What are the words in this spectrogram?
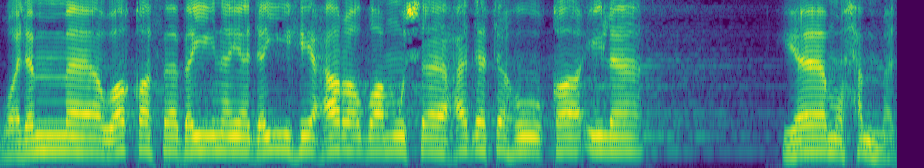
ولما وقف بين يديه عرض مساعدته قائلا يا محمد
